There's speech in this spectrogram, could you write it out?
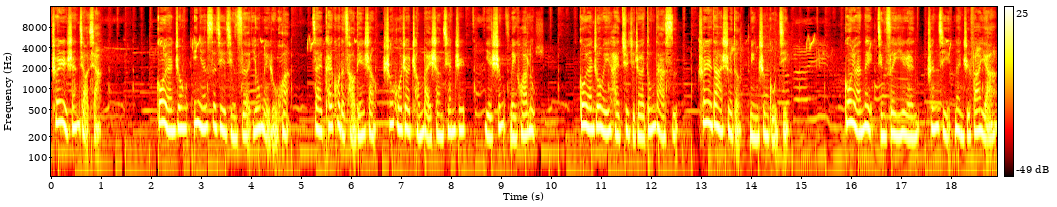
春日山脚下。公园中一年四季景色优美如画，在开阔的草甸上生活着成百上千只野生梅花鹿。公园周围还聚集着东大寺、春日大社等名胜古迹。公园内景色宜人，春季嫩枝发芽，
